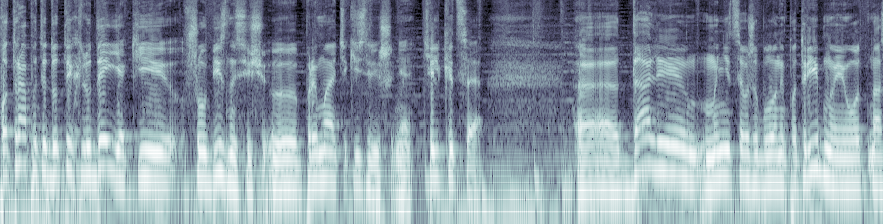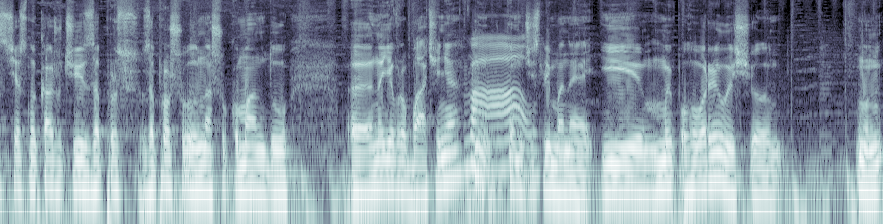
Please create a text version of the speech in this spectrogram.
потрапити до тих людей, які в шоу-бізнесі е, приймають якісь рішення. Тільки це. Е, далі мені це вже було не потрібно, і от нас, чесно кажучи, запрошували нашу команду е, на Євробачення, ну, в тому числі мене. І ми поговорили, що ну,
